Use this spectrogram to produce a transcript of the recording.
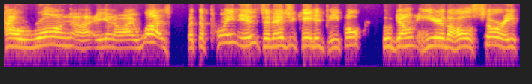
how wrong uh, you know I was. But the point is that educated people who don't hear the whole story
